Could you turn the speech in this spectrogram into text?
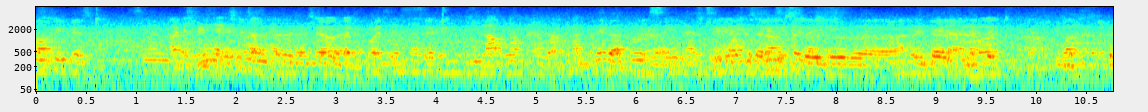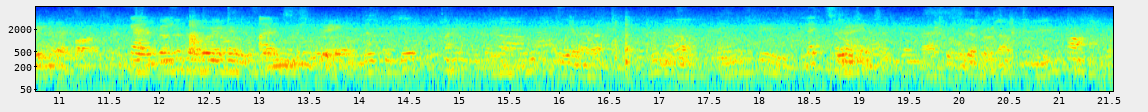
copy paste. a different section of it. Yeah, that was saving. Block. Your printer connected. Can we undo it? Let's try. Reverse.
